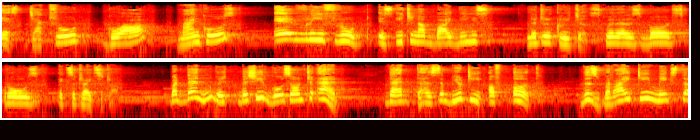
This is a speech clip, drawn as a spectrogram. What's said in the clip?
യെസ് ജാക്ക് ഫ്രൂട്ട് ഗുവ മാംഗോസ് എവറി ഫ്രൂട്ട് ഇസ് ഈറ്റൻ അപ്പ് ബൈ ദീസ് ലിറ്റിൽ ക്രീച്ചേഴ്സ് സ്ക്വിറൽസ് ബേർഡ്സ് ക്രോസ് എക്സെട്ര എക്സെട്ര But then Bashir goes on to add that there is the beauty of earth. This variety makes the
